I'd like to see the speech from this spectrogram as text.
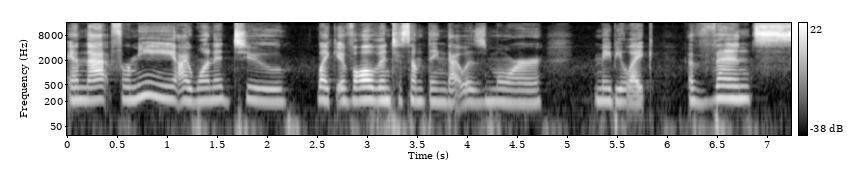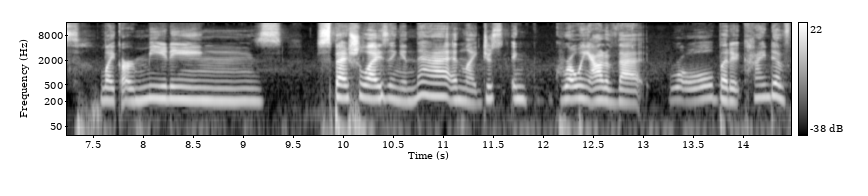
and that for me, I wanted to like evolve into something that was more maybe like events, like our meetings, specializing in that and like just in growing out of that role. But it kind of,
